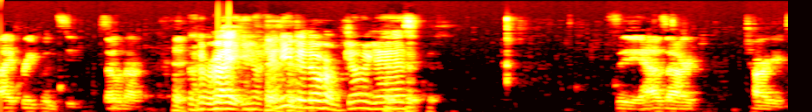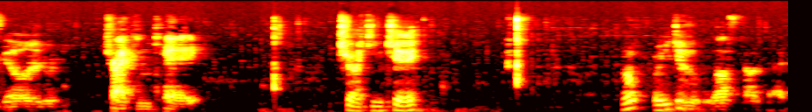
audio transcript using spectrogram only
high frequency sonar. right. You're I need to know where I'm going, guys. See, how's our target going? Tracking K. Tracking K. Oh, where'd he go? We lost contact.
